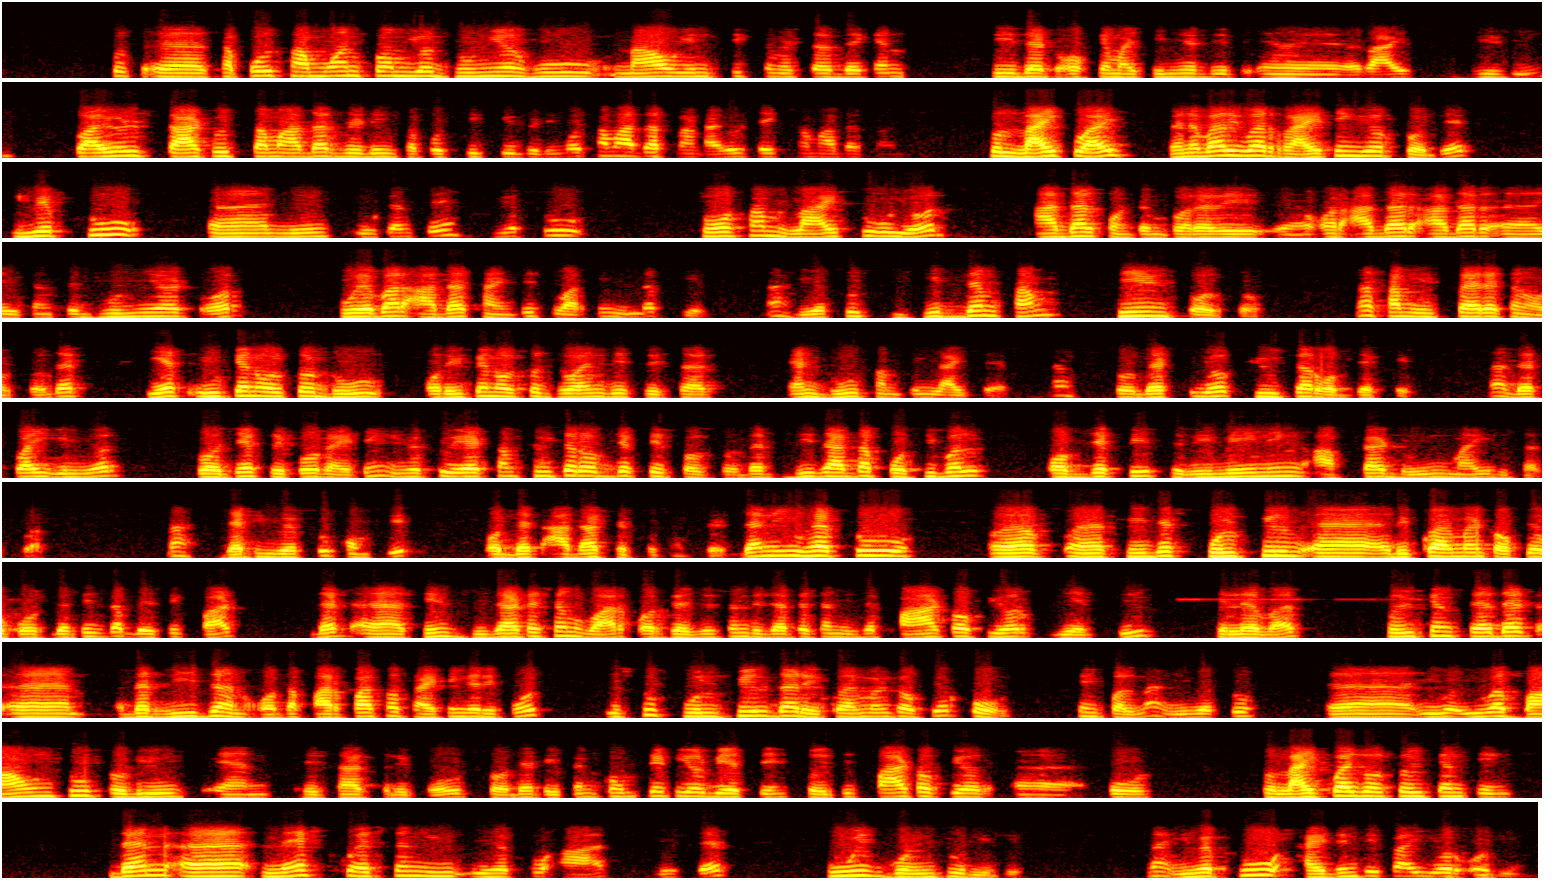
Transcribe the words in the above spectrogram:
So uh, suppose someone from your junior who now in sixth semester they can see that okay my senior did uh, rice breeding. So i will start with some other breeding suppose chickpea breeding or some other plant. I will take some other plant. So likewise whenever you are writing your project you have to uh, means you can say you have to throw some light to your other contemporary uh, or other other uh, you can say juniors or whoever other scientists working in the field. Uh, you have to give them some hints also uh, some inspiration also that yes you can also do or you can also join this research and do something like that uh, so that's your future objective. Uh, that's why in your project report writing you have to add some future objectives also that these are the possible objectives remaining after doing my research work. That you have to complete or that others have to complete then you have to uh, uh, fulfill uh, requirement of your course that is the basic part that uh, since dissertation work or graduation dissertation is a part of your BSc syllabus, so you can say that uh, the reason or the purpose of writing a report is to fulfill the requirement of your course. Simple, na? You have to uh, you, you are bound to produce an research report so that you can complete your BSc. So it is part of your uh, course. So likewise, also you can think. Then uh, next question you, you have to ask is that who is going to read it? Now you have to identify your audience.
